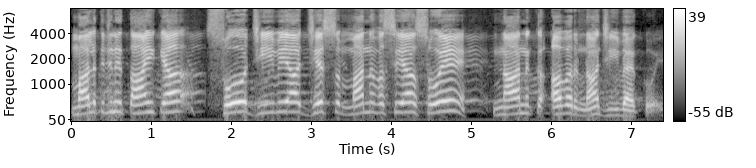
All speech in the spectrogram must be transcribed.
ਮਾਲਕ ਜੀ ਨੇ ਤਾਂ ਹੀ ਕਿਹਾ, ਸੋ ਜੀਵਿਆ ਜਿਸ ਮਨ ਵਸਿਆ ਸੋਏ, ਨਾਨਕ ਅਵਰ ਨਾ ਜੀਵੈ ਕੋਈ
